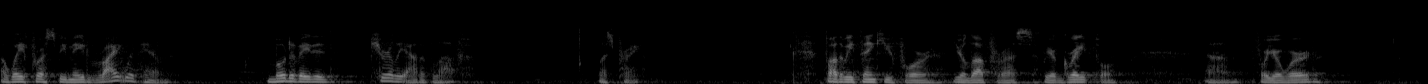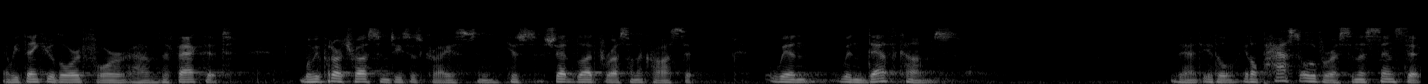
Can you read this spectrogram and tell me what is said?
a way for us to be made right with Him, motivated purely out of love. Let's pray. Father, we thank you for your love for us. We are grateful um, for your word. And we thank you, Lord, for um, the fact that when we put our trust in Jesus Christ and his shed blood for us on the cross, that when, when death comes, that it'll, it'll pass over us in the sense that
